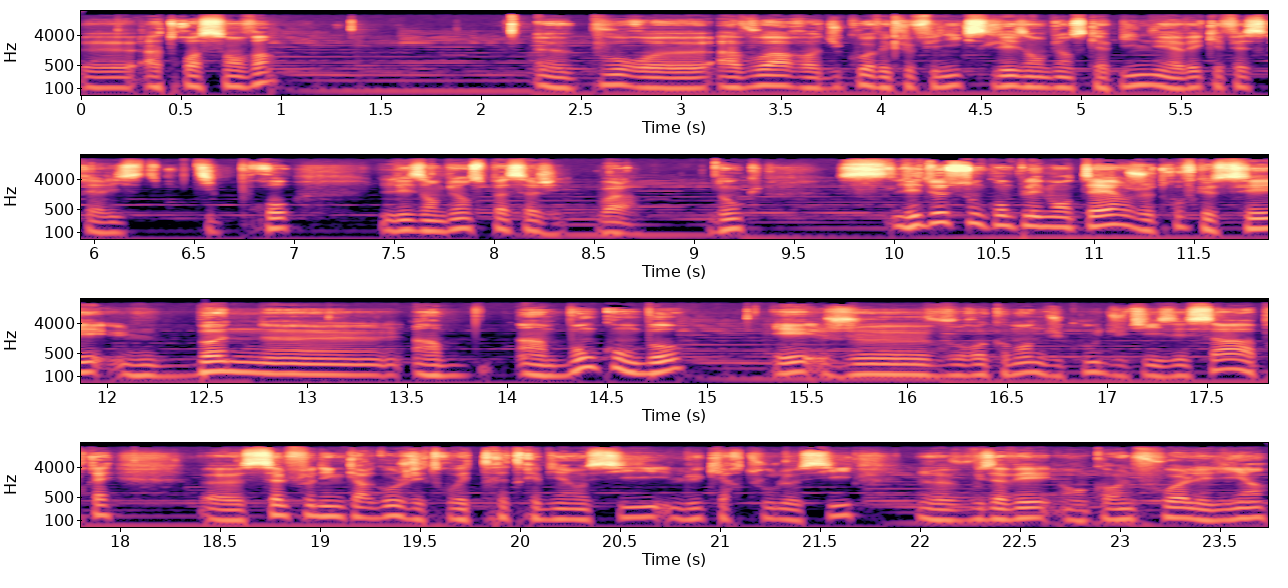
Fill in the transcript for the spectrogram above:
euh, A320. euh, pour avoir du coup avec le Phoenix les ambiances cabine et avec FS Realistic Pro les ambiances passagers. Voilà. Donc les deux sont complémentaires. Je trouve que c'est une bonne, euh, un, bon combo et je vous recommande du coup d'utiliser ça. Après, euh, Self-Loading Cargo, je l'ai trouvé très très bien aussi. Lucartool aussi. Euh, vous avez encore une fois les liens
